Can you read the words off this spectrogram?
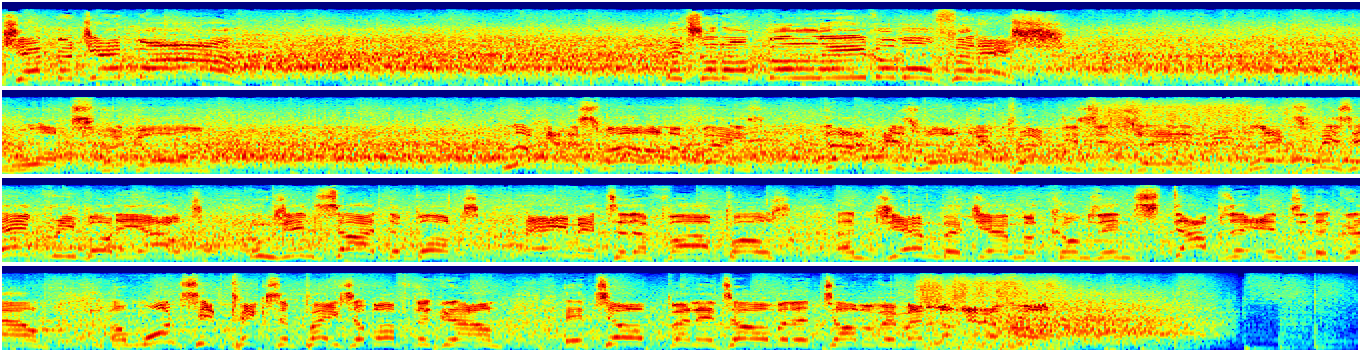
Djemba Djemba! It's an unbelievable finish! What a goal! Look at the smile on the face. That is what we practice in training. Let's miss everybody out who's inside the box, aim it to the far post, and Djemba Djemba comes in, stabs it into the ground, and once it picks a pace up off the ground, it's up and it's over the top of him. And look at him run!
